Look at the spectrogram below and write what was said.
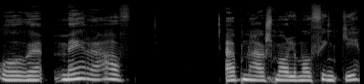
Og uh, meira af efnahagsmálum á þingi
